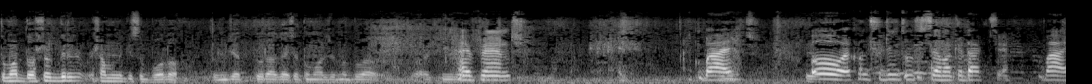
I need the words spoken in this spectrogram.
তোমার দর্শকদের সামনে কিছু বলো। তুমি যে তোরা গেছো তোমার জন্য দোয়া কি? হাই ফ্রেন্ড বাই। ও এখন শুটিং চলতেছে আমাকে ডাকছে। বাই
